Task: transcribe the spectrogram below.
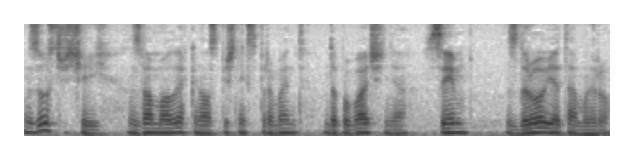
зустрічей. З вами Олег, канал Успішний експеримент. До побачення. Всім здоров'я та миру.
